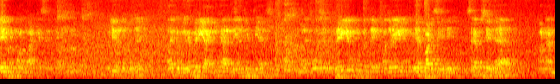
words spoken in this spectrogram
இளையபெருமாள் வாழ்க்கை சரித்திரம் வெளிவந்த போது அதற்கு மிகப்பெரிய அங்கீகாரத்தை ஏற்படுத்திய அதற்கு ஒரு பெரிய கூட்டத்தை மதுரையில் ஏற்பாடு செய்து சிறப்பு செய்த அண்ணன்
